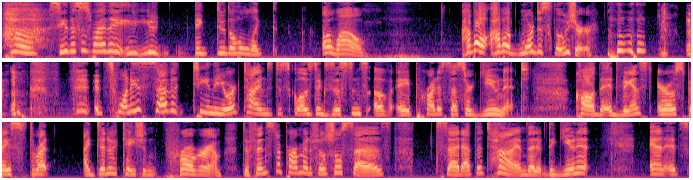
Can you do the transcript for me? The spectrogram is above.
See, this is why they you they do the whole like, oh wow. How about how about more disclosure? In 2017, the New York Times disclosed existence of a predecessor unit called the Advanced Aerospace Threat Identification Program. Defense Department official says said at the time that the unit and its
